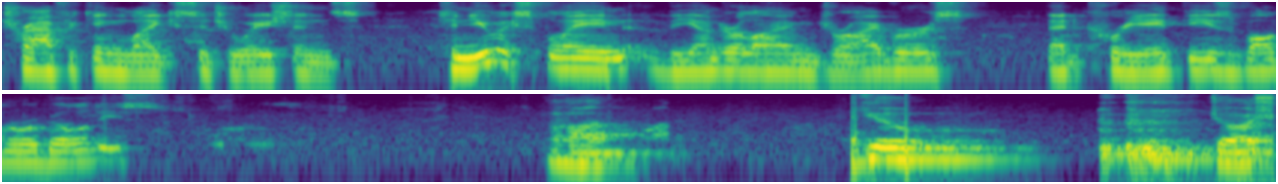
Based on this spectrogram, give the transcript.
trafficking like situations. Can you explain the underlying drivers that create these vulnerabilities? Uh, thank you, Josh.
